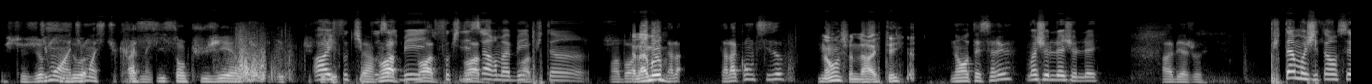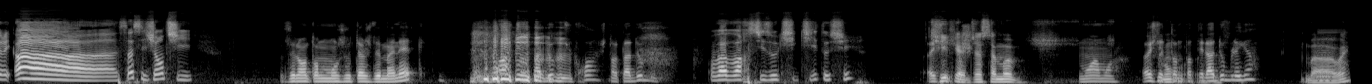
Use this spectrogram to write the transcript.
Je te jure, Dis-moi, hein, dis-moi si tu crèves, mec. 600 QG, hein, tu fais des, tu Ah, fais il faut qu'il pose AB. Il faut qu'il désarme AB, putain. Ah, la mob T'as la... la compte, ciseaux? Non, je viens de l'arrêter. Non, t'es sérieux? Moi, je l'ai, je l'ai. Ah, bien joué. Putain, moi, j'étais en série. Ah, ça, c'est gentil. Vous allez entendre mon jetage de manette Oh, je tente à double, tu crois? Je tente à double On va voir Ciseaux qui quitte aussi. Ouais, Qui qui a déjà sa mob? Moi, moi. Ouais, j'ai Bon. le temps de tenter la double, les gars Bah Mm. ouais.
